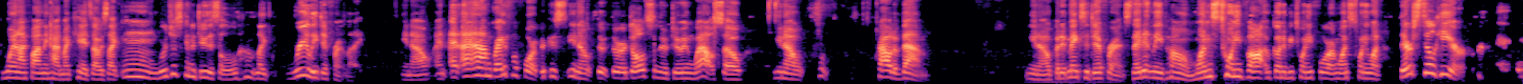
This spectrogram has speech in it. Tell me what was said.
when I finally had my kids, I was like, mm, we're just going to do this a, l- like really differently, you know? And, and, and I'm grateful for it because, you know, they're, they're adults and they're doing well. So, you know, proud of them, you know, but it makes a difference. They didn't leave home. One's 25, going to be 24 and one's 21. They're still here.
